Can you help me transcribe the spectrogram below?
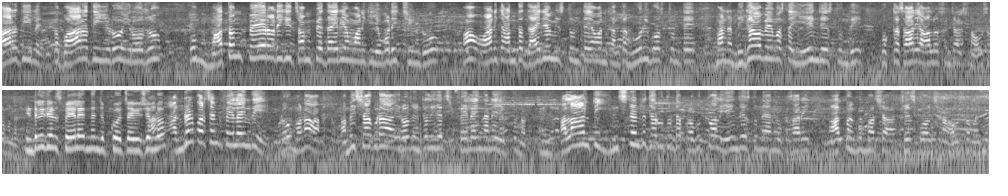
భారతీయులే. ఒక భారతీయుడు ఈరోజు మతం పేరు అడిగి చంపే ధైర్యం వానికి ఎవడిచ్చిండు? వానికి అంత ధైర్యం ఇస్తుంటే వానికి అంత నూరి పోస్తుంటే మన నిఘా వ్యవస్థ ఏం చేస్తుంది? ఒక్కసారి ఆలోచించాల్సిన అవసరం ఉన్నది. ఇంటెలిజెన్స్ ఫెయిల్ అయిందని చెప్పుకోవచ్చు ఈ విషయంలో? హండ్రెడ్ పర్సెంట్ ఫెయిల్ అయింది. ఇప్పుడు మన అమిత్ షా కూడా ఈరోజు ఇంటెలిజెన్స్ ఫెయిల్ అయిందనే చెప్తున్నాడు. అలాంటి ఇన్సిడెంట్లు జరుగుతుంటే ప్రభుత్వాలు ఏం చేస్తున్నాయని ఒకసారి ఆత్మవిమర్శ చేసుకోవాల్సిన అవసరం అయితే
